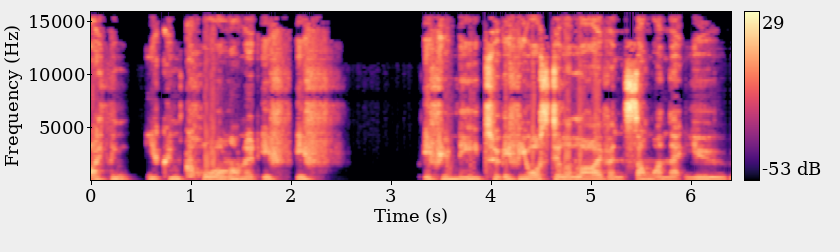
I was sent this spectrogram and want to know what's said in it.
I think you can call on it if if if you need to. If you're still alive and someone that you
